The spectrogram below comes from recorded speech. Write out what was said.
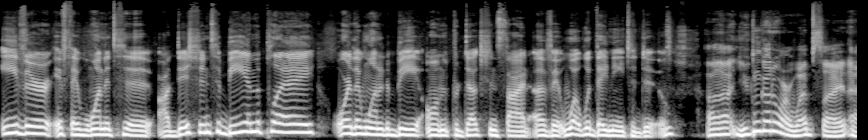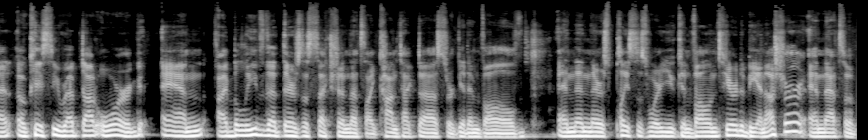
either if they wanted to audition to be in the play or they wanted to be on the production side of it what would they need to do Uh, you can go to our website at okcrep.org, and I believe that there's a section that's like contact us or get involved, and then there's places where you can volunteer to be an usher, and that's a,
